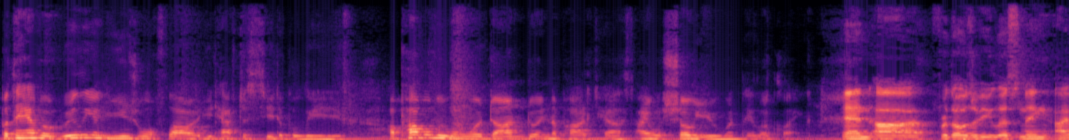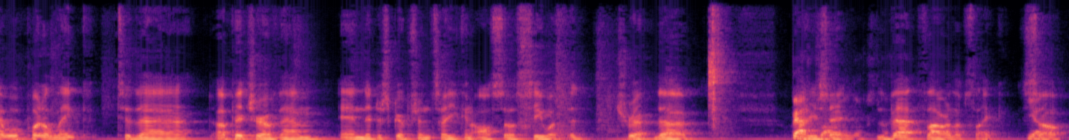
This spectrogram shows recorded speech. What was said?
but they have a really unusual flower. You'd have to see to believe. I'll probably, when we're done doing the podcast, I will show you what they look like. And uh, for those of you listening, I will put a link to the a picture of them in the description, so you can also see what the tri- the Bat how do flower looks the like. bat flower looks like. Yeah. So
